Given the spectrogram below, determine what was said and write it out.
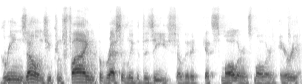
green zones, you confine progressively the disease so that it gets smaller and smaller in area.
